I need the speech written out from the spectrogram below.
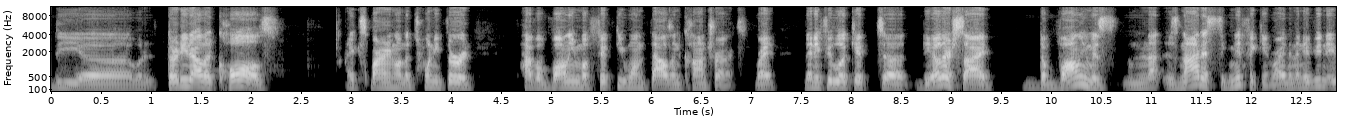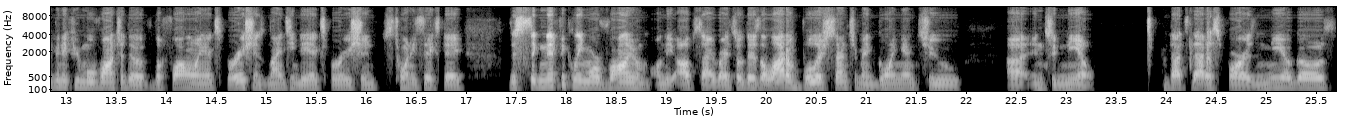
the uh, what is, $30 calls expiring on the 23rd have a volume of 51,000 contracts, right? Then if you look at uh, the other side, the volume is not is not as significant, right? And then even even if you move on to the the following expirations, 19 day expiration, 26 day, there's significantly more volume on the upside, right? So there's a lot of bullish sentiment going into uh, into NIO. That's that as far as NIO goes.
